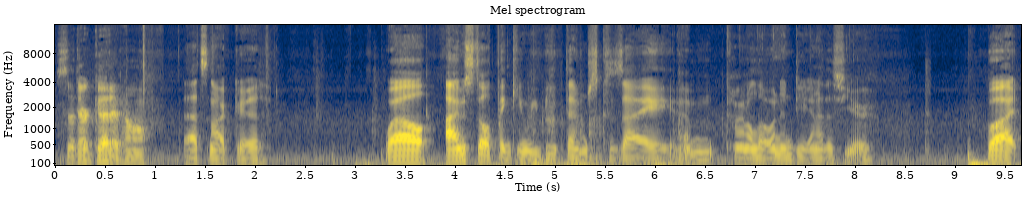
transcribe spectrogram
So they're good at home. That's not good. Well, I'm still thinking we beat them just because I am kind of low on Indiana this year. But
